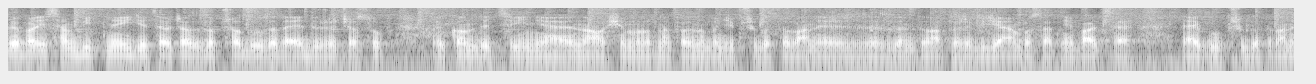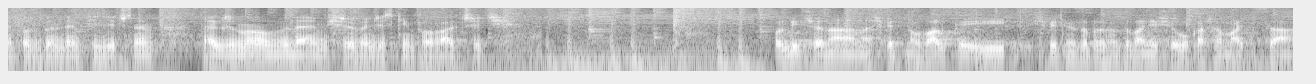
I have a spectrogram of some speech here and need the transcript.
Rywal jest ambitny, idzie cały czas do przodu, zadaje dużo ciosów. Kondycyjnie na 8 minut na pewno będzie przygotowany ze względu na to, że widziałem w ostatniej walce, jak był przygotowany pod względem fizycznym. Także no, wydaje mi się, że będzie z kim powalczyć. Liczę na, na świetną walkę i świetne zaprezentowanie się Łukasza Maćca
